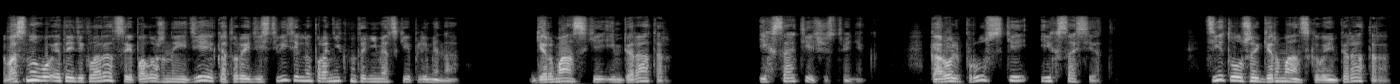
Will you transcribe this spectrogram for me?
В основу этой декларации положена идея, которой действительно проникнуты немецкие племена. Германский император – их соотечественник, король прусский – их сосед. Титул же германского императора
